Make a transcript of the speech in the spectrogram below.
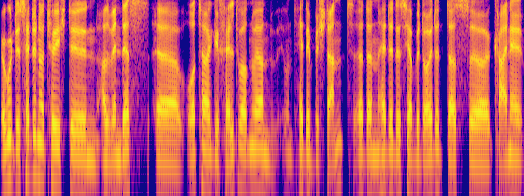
Ja gut, das hätte natürlich den, also wenn das äh, Urteil gefällt worden wäre und, und hätte Bestand, äh, dann hätte das ja bedeutet, dass äh, keine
